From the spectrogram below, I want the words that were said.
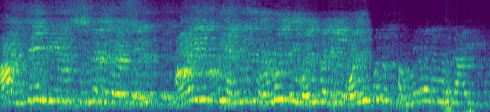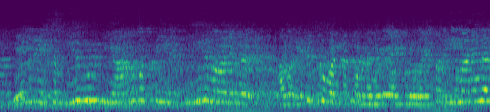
ആ ആയിരത്തി അഞ്ഞൂറ്റി തൊണ്ണൂറ്റി ഒൻപതിൽ ഒൻപത് സമ്മേളനങ്ങളിലായി ഏകദേശം ഇരുന്നൂറ്റി അറുപത്തിയേഴ് തീരുമാനങ്ങൾ അവർ തക്കവണ്ണം ഇടയായിത്തീർന്നു എത്ര തീരുമാനങ്ങൾ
